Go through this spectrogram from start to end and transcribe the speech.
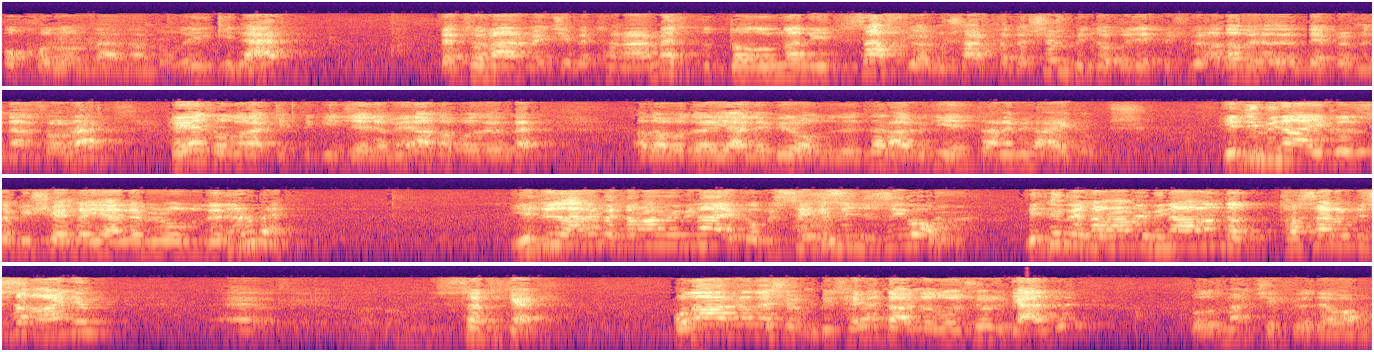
o kolonlardan dolayı gider. Betonarmeci, betonarme dalından itisaf görmüş arkadaşım 1971 Adapazarı depreminden sonra heyet olarak gittik incelemeye. Adapazarı'nda Adapazarı yerle bir oldu dediler. Halbuki 7 tane bina yıkılmış. 7 bina yıkılırsa bir şehre yerle bir oldu denir mi? 7 tane betonarme bina yıkılmış. 8.si yok. 7 betonarme binanın da tasarımcısı aynı e, statiker. O da arkadaşım. Biz heyet halinde dolaşıyoruz. Geldi. Kolumdan çekiyor devamlı.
